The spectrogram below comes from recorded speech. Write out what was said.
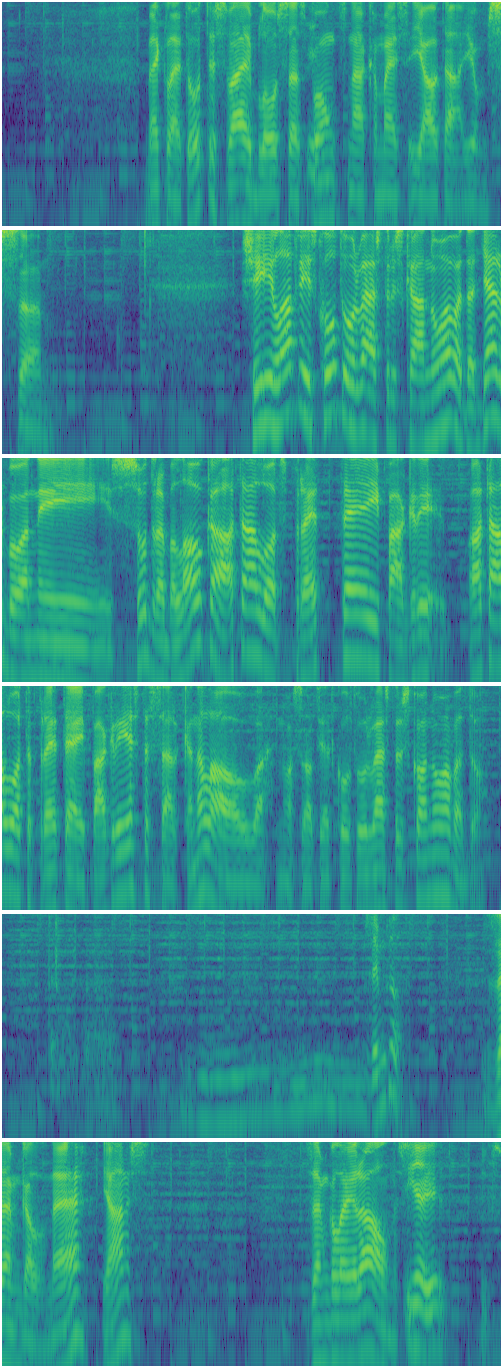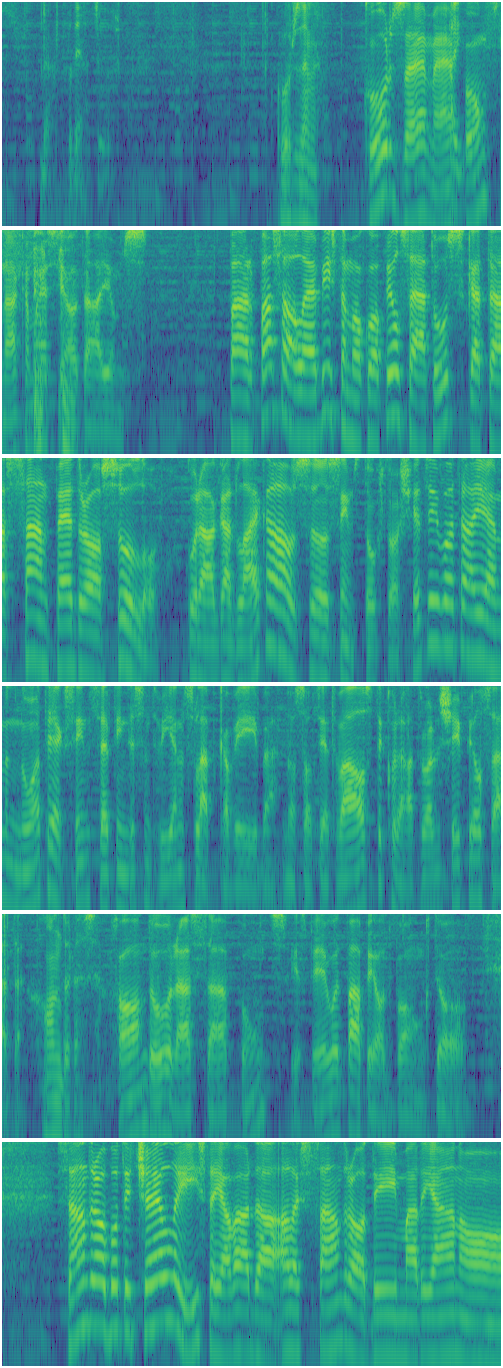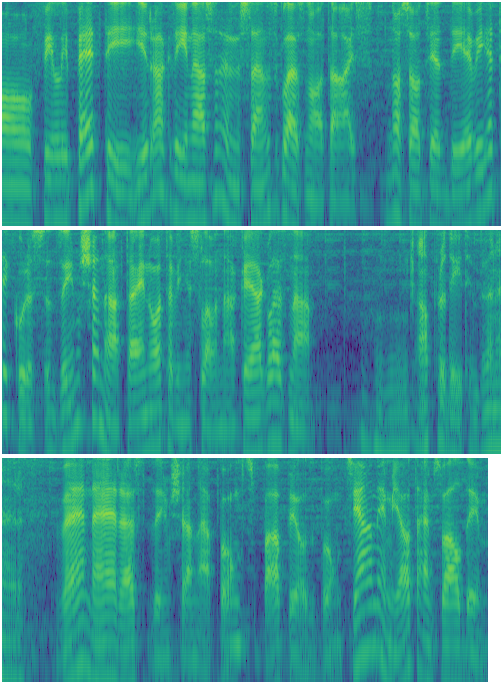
Meklēt utis vai blūzas punkts. Nākamais jautājums. Um, Šī Latvijas kultūra vēsturiskā novada ģerbonī sudraba laukā attēlots pretēji pagrie... attēlota pretēji pagriezta sarkana lauva. Nosauciet kultūra vēsturisko novadu. Zemgala. Zemgala, nē, Jānis. Zemgalē ir Alnis. Jā, jā. Jūs- Jā, pat neatceros. Kur zeme? Kur zemē? Punkts. Nākamais jautājums. Par pasaulē bīstamāko pilsētu uzskata San Pedro Sulu, kurā gada laikā uz 100 tūkstošu iedzīvotājiem notiek 171 slepkavība. Nosauciet valsti, kurā atrodas šī pilsēta. Hondurasa. Hondurasā. Punkts. Iespējot papildu punktu. Sandro Botticelli, īstajā vārdā Aleksandro Di Mariano Filipetti, ir agrīnās renesanses gleznotājs. Nosauciet dievieti, kuras dzimšanā tainota viņa slavenākajā gleznā. Afrodīte, Venēra. Venēras dzimšanā. Punkts, papildu punkts Jānim. Jautājums valdīm.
